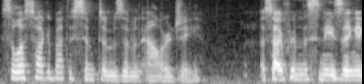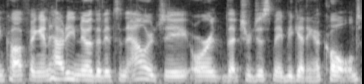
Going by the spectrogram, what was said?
So let's talk about the symptoms of an allergy. Aside from the sneezing and coughing, and how do you know that it's an allergy or that you're just maybe getting a cold?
